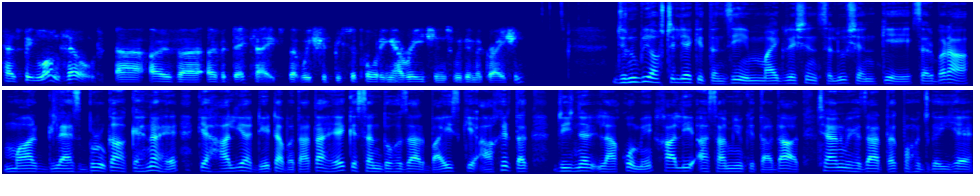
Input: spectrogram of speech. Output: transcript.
has been long held uh, over, over decades that we should be supporting our regions with immigration. جنوبی آسٹریلیا کی تنظیم مائیگریشن سولوشن کے سربراہ مارک گلیسبرو کا کہنا ہے کہ حالیہ ڈیٹا بتاتا ہے کہ سن دو ہزار بائیس کے آخر تک ریجنل علاقوں میں خالی آسامیوں کی تعداد چھیانوے ہزار تک پہنچ گئی ہے۔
